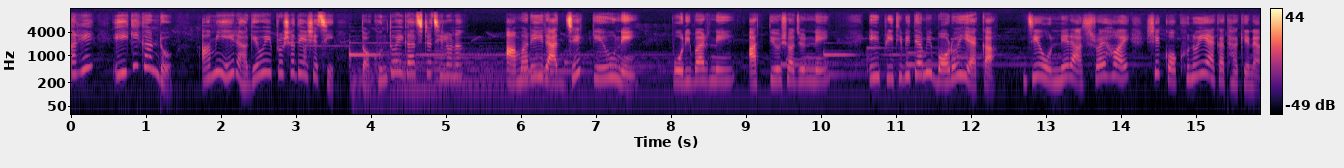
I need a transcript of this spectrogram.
আরে এই কি কাণ্ড? আমি এর আগেও এই প্রসাদে এসেছি, তখন তো এই গাছটা ছিল না। আমার এই রাজ্যে কেউ নেই, পরিবার নেই আত্মীয় স্বজন নেই। এই পৃথিবীতে আমি বড়ই একা, যে অন্যের আশ্রয় হয় সে কখনোই একা থাকে না।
